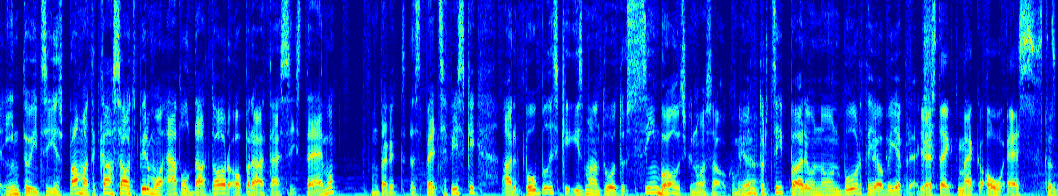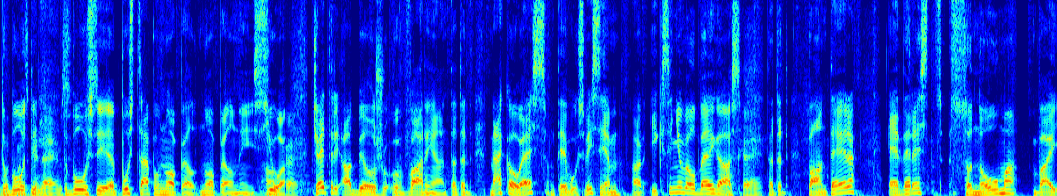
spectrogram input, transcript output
intuīcijas pamata, kā sauc pirmo Apple datoru operētāju sistēmu un tagad specifiski ar publiski izmantotu simbolisku nosaukumu. Jo nu, tur cipari un, un burti jau bija iepriekš. Ja es teiktu, Mac OS, tas tu būtu minējums. Tu būsi puscepumu nopel, nopelnījis, jo okay. četri atbilžu varianti. Tad Mac OS, un tie būs visiem ar iksiņu vēl beigās. Okay. Tad Pantera, Everests, Sonoma vai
